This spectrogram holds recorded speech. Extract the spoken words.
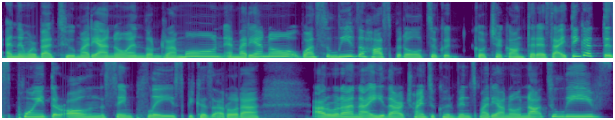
And then we're back to Mariano and Don Ramon. And Mariano wants to leave the hospital to go, go check on Teresa. I think at this point they're all in the same place because Aurora, Aurora and Aida are trying to convince Mariano not to leave.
